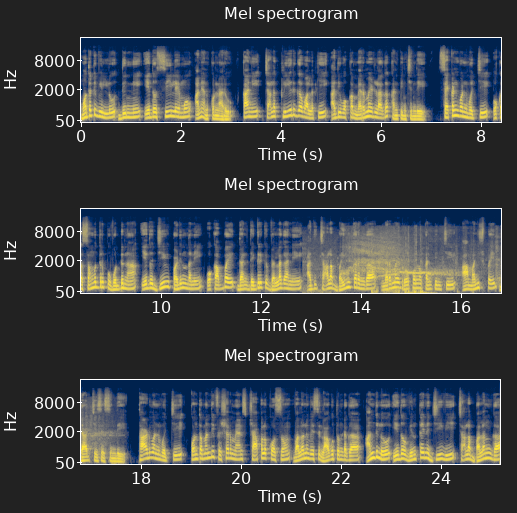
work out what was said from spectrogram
మొదటి వీళ్ళు దీన్ని ఏదో సీలేమో అని అనుకున్నారు. కానీ చాలా క్లియర్గా వాళ్ళకి అది ఒక మెర్మైడ్ లాగా కనిపించింది. సెకండ్ వన్ వచ్చి ఒక సముద్రపు ఒడ్డున ఏదో జీవి పడిందని ఒక అబ్బాయి దాని దగ్గరికి వెళ్ళగానే అది చాలా భయంకరంగా మెరమైడ్ రూపంలో కనిపించి ఆ మనిషిపై దాడి చేసేసింది. థర్డ్ వన్ వచ్చి కొంతమంది ఫిషర్ మ్యాన్స్ చేపల కోసం వలను వేసి లాగుతుండగా అందులో ఏదో వింతైన జీవి చాలా బలంగా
